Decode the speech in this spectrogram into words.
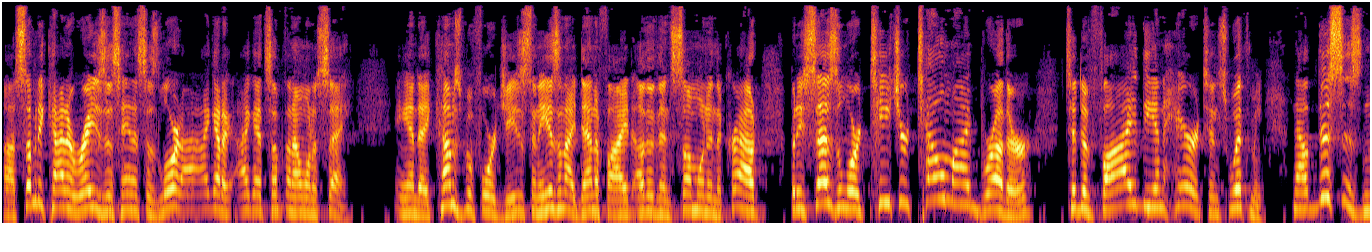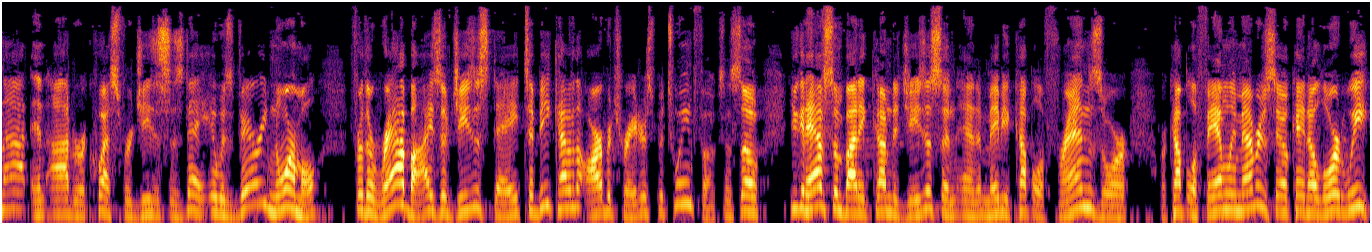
uh, somebody kind of raises his hand and says, Lord, I got, I got something I want to say and he comes before Jesus, and he isn't identified other than someone in the crowd, but he says, The Lord, teacher, tell my brother to divide the inheritance with me. Now, this is not an odd request for Jesus' day. It was very normal for the rabbis of Jesus' day to be kind of the arbitrators between folks. And so you could have somebody come to Jesus and, and maybe a couple of friends or, or a couple of family members and say, okay, now, Lord, we,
